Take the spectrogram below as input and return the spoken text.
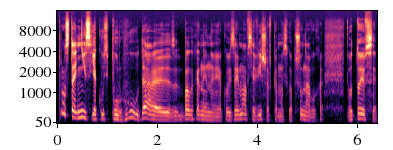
просто ніс якусь пургу, да, балаканиною якою займався, вішав комусь лапшу на вуха. От то і все.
